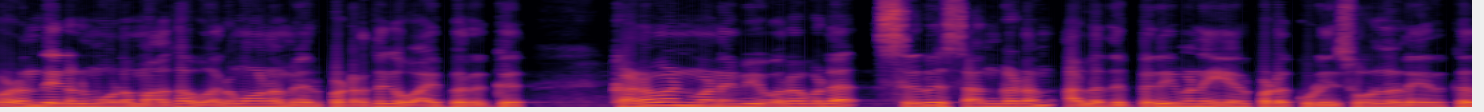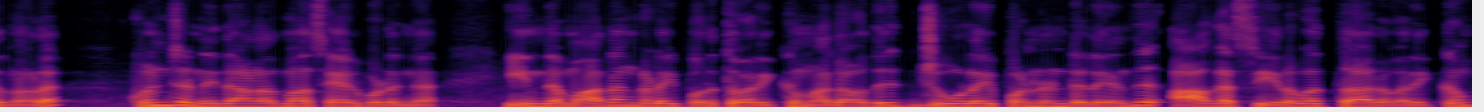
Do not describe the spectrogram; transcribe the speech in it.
குழந்தைகள் மூலமாக வருமானம் ஏற்படுறதுக்கு வாய்ப்பு இருக்குது கணவன் மனைவி உறவில் சிறு சங்கடம் அல்லது பிரிவினை ஏற்படக்கூடிய சூழ்நிலை இருக்கிறதுனால கொஞ்சம் நிதானமாக செயல்படுங்க. இந்த மாதங்களை பொறுத்த வரைக்கும் அதாவது ஜூலை பன்னெண்டுலேருந்து ஆகஸ்ட் இருபத்தாறு வரைக்கும்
